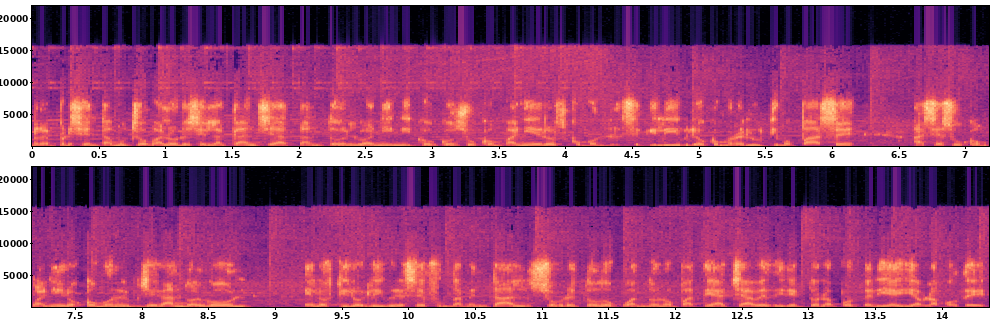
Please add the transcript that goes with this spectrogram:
representa muchos valores en la cancha, tanto en lo anímico con sus compañeros, como en el desequilibrio, como en el último pase hacia sus compañeros, como en el llegando al gol. En los tiros libres es fundamental, sobre todo cuando no patea Chávez directo a la portería y hablamos de,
